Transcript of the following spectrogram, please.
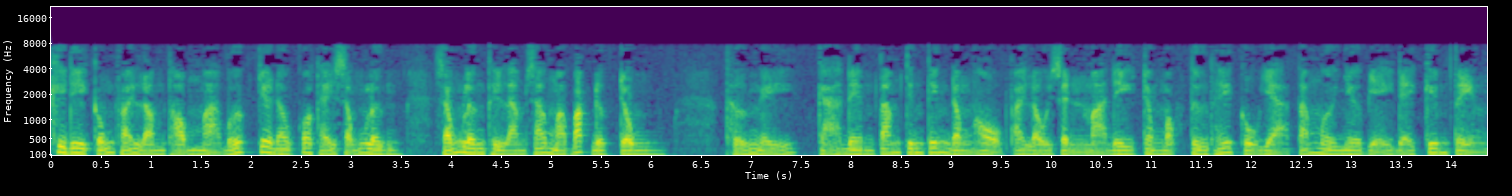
Khi đi cũng phải lộm thộm mà bước chứ đâu có thể sống lưng, sống lưng thì làm sao mà bắt được trùng. Thử nghĩ, cả đêm tám chín tiếng đồng hồ phải lội sình mà đi trong một tư thế cụ già tám mươi như vậy để kiếm tiền,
